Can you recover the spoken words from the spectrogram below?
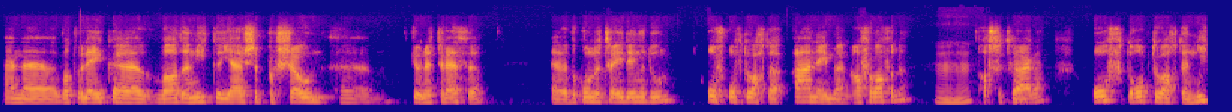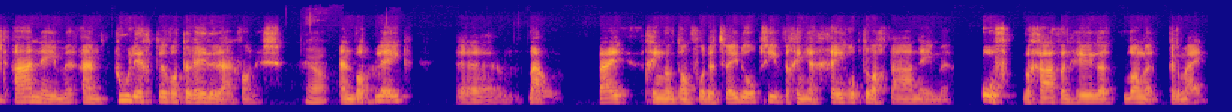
En eh, wat bleek, eh, we hadden niet de juiste persoon eh, kunnen treffen. We konden twee dingen doen. Of opdrachten aannemen en afraffelen, Mhm. als het ware. Of de opdrachten niet aannemen en toelichten wat de reden daarvan is. Ja, En wat bleek? Eh, nou, wij gingen dan voor de tweede optie. We gingen geen opdrachten aannemen. Of we gaven een hele lange termijn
